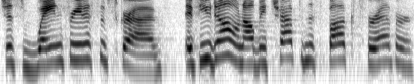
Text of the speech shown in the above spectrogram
just waiting for you to subscribe. If you don't, I'll be trapped in this box forever.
